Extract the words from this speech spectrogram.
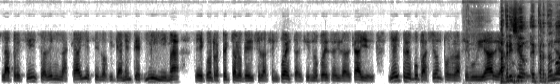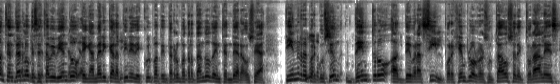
la presencia de él en las calles es, lógicamente es mínima eh, con respecto a lo que dicen las encuestas, es decir, no puede salir a la calle. Y hay preocupación por la seguridad de... Patricio, tratando de entender lo que se está viviendo en América Latina, y disculpa, te interrumpa, tratando de entender, o sea, ¿tiene repercusión dentro ah, de Brasil? Por ejemplo, los resultados electorales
